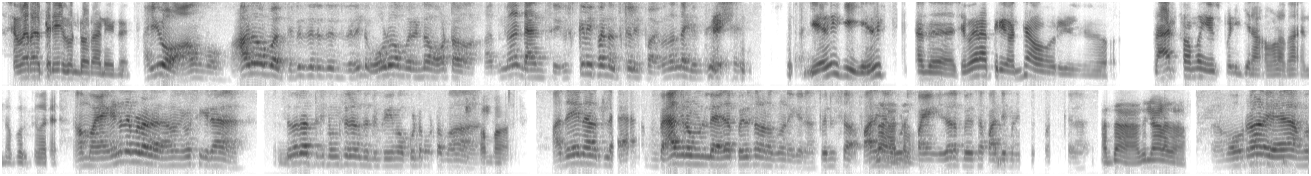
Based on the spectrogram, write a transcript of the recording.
சிவராத்திரியே கொண்டு வரானு ஐயோ அவன் போ- ஆடுவான் பாரு திரு திரு திரு திருட்டு ஓடுவான் பாரு என்ன ஓட்டம். அதுனா டான்ஸ் விஸ்கலிஃபான்னு விஸ்கலிஃபா இவன் தான் கெத்து எதுக்கு எதுக்கு அந்த சிவராத்திரி வந்து அவன் ஒரு பிளாட்ஃபார்மா யூஸ் பண்ணிக்கிறான் அவ்வளவுதான் என்ன பொறுத்தவரை. ஆமா என்ன நம்ம நான் யோசிக்கிறேன். சிவராத்திரி ஃபங்க்ஷன் நடந்துட்டு இருக்கு கூட்ட கூட்டமா? ஆமா. அதே நேரத்துல பேக்ரவுண்ட்ல ஏதாவது பெருசா நடக்கும்னு நினைக்கிறேன். பெருசா ஃபாரின். பையன் இதெல்லாம் பெருசா பார்ட்டி இருப்பான்னு நினைக்கிறேன் அதான் அதனாலதான். நம்ம ஒரு நாள் அவங்க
